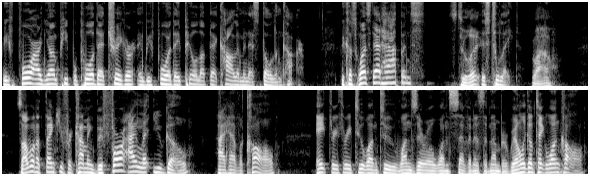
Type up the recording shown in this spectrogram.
before our young people pull that trigger and before they peel up that column in that stolen car. Because once that happens, it's too late it's too late. Wow. So I want to thank you for coming. Before I let you go, I have a call. 833-212-1017 is the number. We're only going to take one call.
